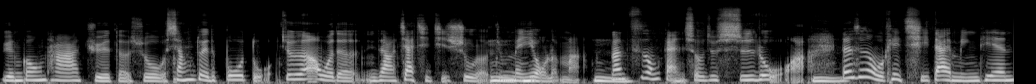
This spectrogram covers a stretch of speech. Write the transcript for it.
员工他觉得说我相对的剥夺，就是啊我的你知道假期结束了就没有了嘛，那这种感受就失落啊。但是呢，我可以期待明天，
